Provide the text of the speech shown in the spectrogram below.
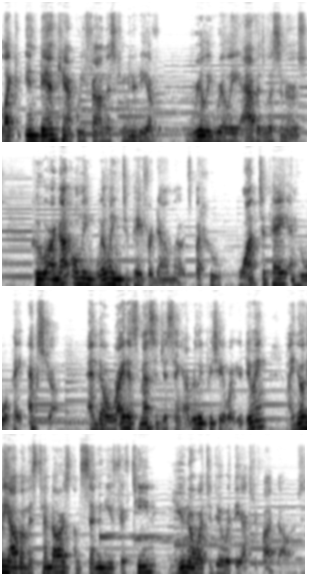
like in Bandcamp, we found this community of really, really avid listeners who are not only willing to pay for downloads, but who want to pay and who will pay extra. And they'll write us messages saying, I really appreciate what you're doing. I know the album is $10. I'm sending you 15. You know what to do with the extra $5.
